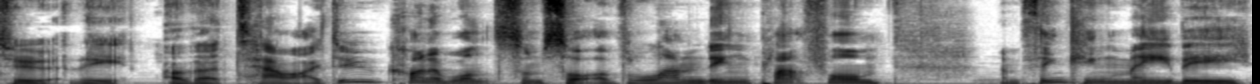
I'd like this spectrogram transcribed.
to the other tower. I do kind of want some sort of landing platform. I'm thinking maybe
